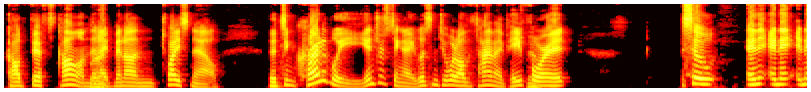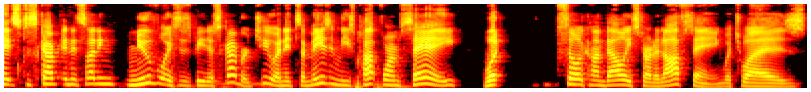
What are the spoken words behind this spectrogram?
called Fifth Column that right. I've been on twice now. That's incredibly interesting. I listen to it all the time. I pay for yeah. it. So, and, and, it, and it's discovered, and it's letting new voices be discovered too. And it's amazing these mm-hmm. platforms say what Silicon Valley started off saying, which was,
